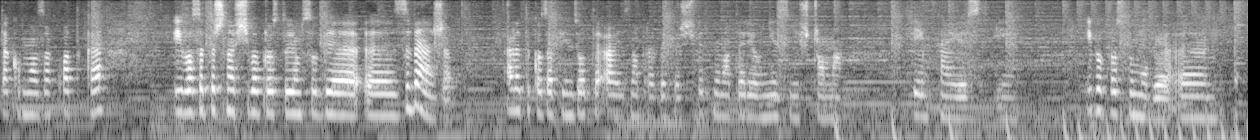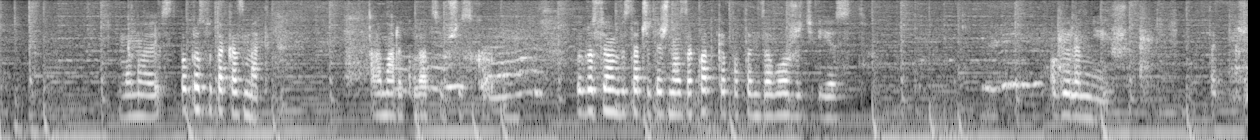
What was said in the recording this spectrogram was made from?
taką na zakładkę i w ostateczności po prostu ją sobie y, zwężę, ale tylko za 5 zł, a jest naprawdę też świetny materiał, niezniszczona, piękna jest i, i po prostu mówię, y, ona jest po prostu taka z metki, ale ma regulację wszystko i po prostu ją wystarczy też na zakładkę potem założyć i jest wiele mniejszy. Także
